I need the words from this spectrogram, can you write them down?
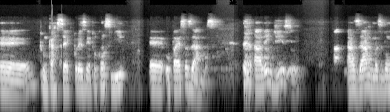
é, para um Carsec, por exemplo, conseguir é, upar essas armas. Além disso, as armas vão,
